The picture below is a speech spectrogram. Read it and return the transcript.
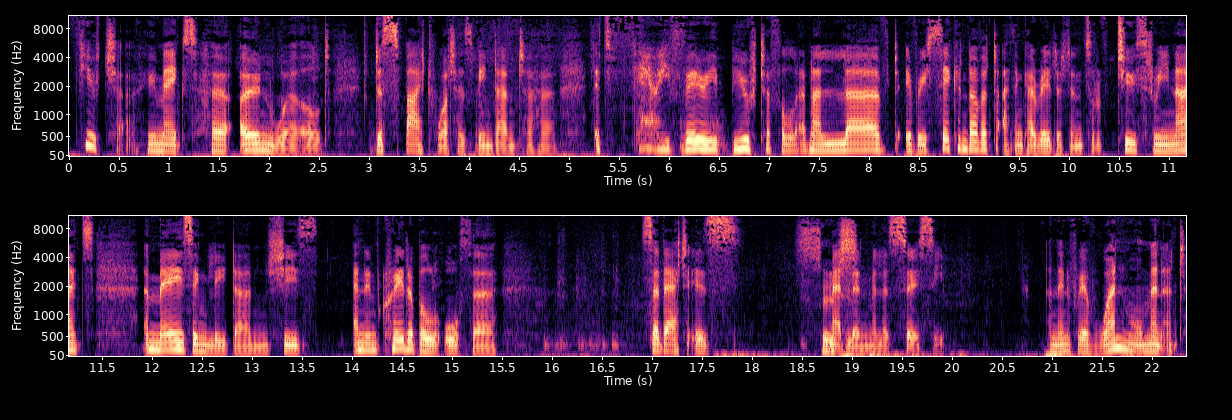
future, who makes her own world despite what has been done to her. It's very, very beautiful and I loved every second of it. I think I read it in sort of two, three nights. Amazingly done. She's an incredible author. So that is Circe. Madeline Miller's Circe. And then if we have one more minute,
